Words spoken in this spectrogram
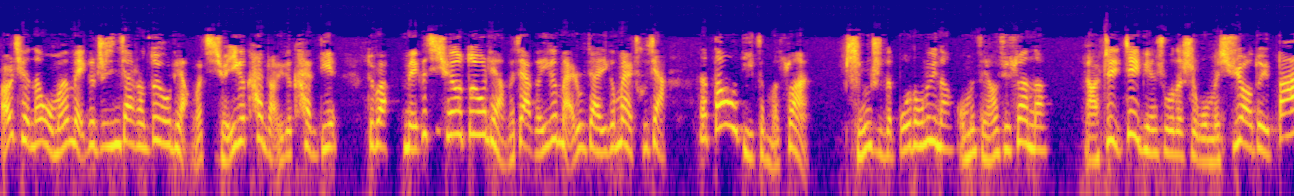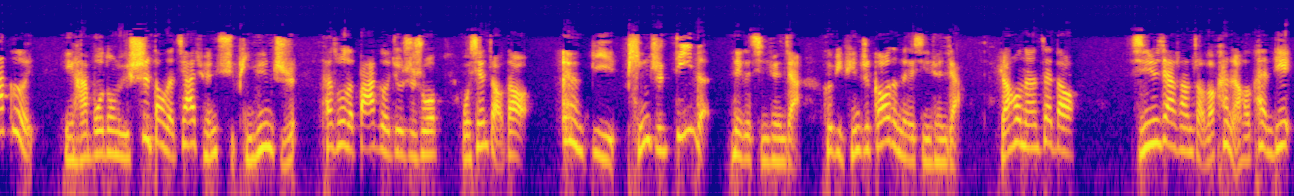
而且呢，我们每个执行价上都有两个期权，一个看涨，一个看跌。对吧？每个期权又都有两个价格，一个买入价，一个卖出价。那到底怎么算平值的波动率呢？我们怎样去算呢？啊，这这边说的是我们需要对八个隐含波动率适当的加权取平均值。他说的八个就是说我先找到 比平值低的那个行权价和比平值高的那个行权价，然后呢再到行权价上找到看涨和看跌。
